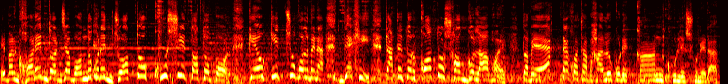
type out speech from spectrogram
এবার ঘরের দরজা বন্ধ করে যত খুশি তত পর। কেউ কিচ্ছু বলবে না। দেখি তাতে তোর কত সজ্ঞ লাভ হয়। তবে একটা কথা ভালো করে কান খুলে শুনে রাখ।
